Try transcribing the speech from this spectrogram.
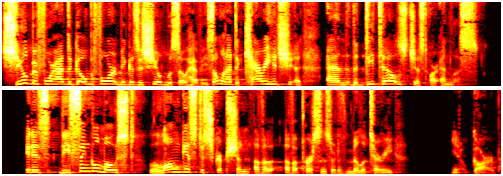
Shield before had to go before him because his shield was so heavy. Someone had to carry his shield, and the details just are endless. It is the single most longest description of a, of a person's sort of military, you know, garb.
